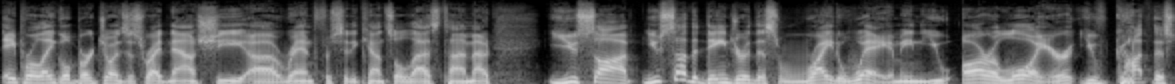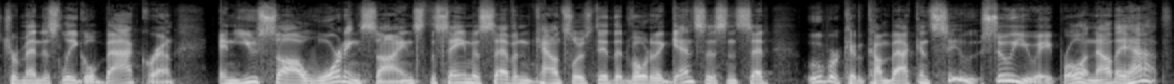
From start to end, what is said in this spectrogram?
April Engelberg joins us right now. She uh, ran for city council last time out. You saw you saw the danger of this right away. I mean, you are a lawyer. You've got this tremendous legal background, and you saw warning signs, the same as seven councilors did that voted against this and said Uber could come back and sue sue you, April, and now they have.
